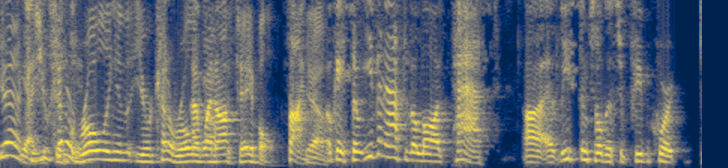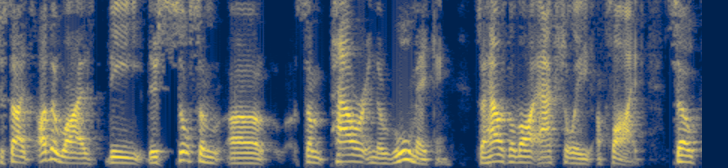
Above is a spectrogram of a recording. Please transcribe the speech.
Yeah, because yeah, you, were kind of rolling. In the, you were kind of rolling off, off, the table. Fine. Yeah. Okay. So even after the law is passed, uh, at least until the Supreme Court decides otherwise, the there's still some uh, some power in the rulemaking. So how is the law actually applied? So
